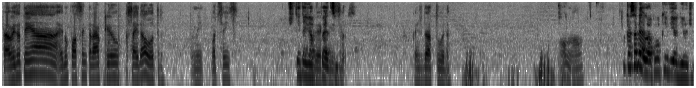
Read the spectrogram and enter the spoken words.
Talvez eu tenha. Eu não possa entrar porque eu saí da outra. Também pode ser isso. Deixa eu tentar enviar pro. Petson. Candidatura. Ou não. Eu quero saber agora como que envia a guild.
